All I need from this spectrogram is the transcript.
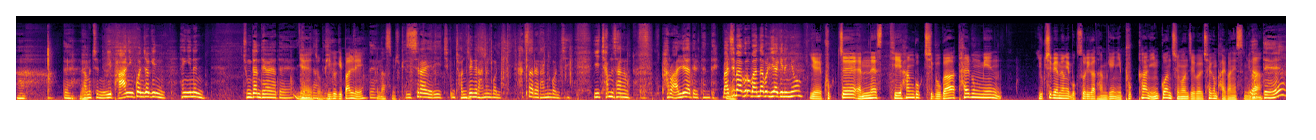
아, 네. 네. 아무튼 이 반인권적인 행위는 중단되어야 돼, 예, 됩니다. 좀 네. 비극이 빨리 네. 끝났으면 좋겠습니다. 이스라엘이 지금 전쟁을 하는 건지 학살을 하는 건지 이 참상을 바로 알려야 될 텐데 마지막으로 만나볼 이야기는요. 예, 국제 엠네스티 한국 지부가 탈북민 60여 명의 목소리가 담긴 이 북한 인권 증언집을 최근 발간했습니다. 어, 네.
